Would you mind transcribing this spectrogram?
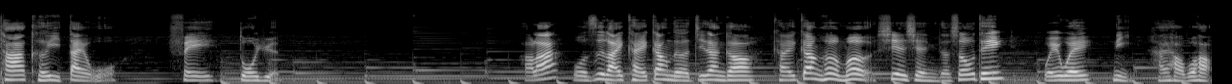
他可以带我飞多远。好啦，我是来抬杠的鸡蛋糕，开杠喝不喝？谢谢你的收听，维维，你还好不好？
